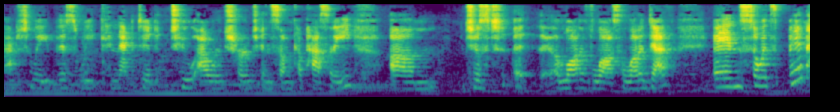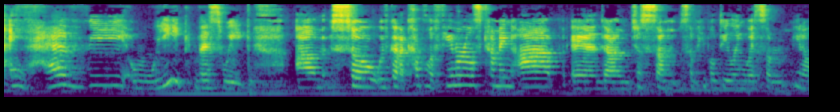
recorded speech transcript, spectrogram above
actually this week connected to our church in some capacity um, just a, a, lot of loss a lot of death and so it's been a heavy week this week um, so we've got a couple of funerals coming up, and um, just some some people dealing with some you know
